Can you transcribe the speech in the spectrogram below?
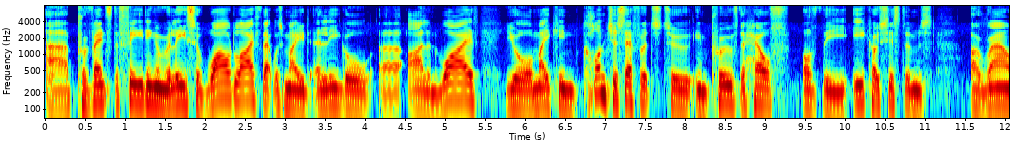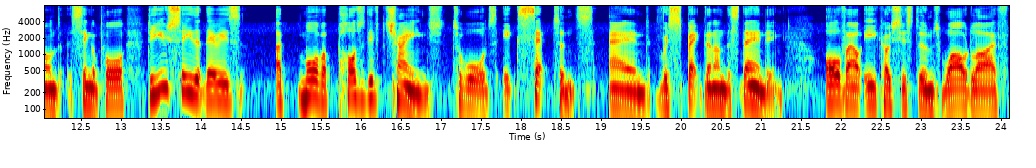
uh, prevents the feeding and release of wildlife that was made illegal uh, island wide. You're making conscious efforts to improve the health of the ecosystems around Singapore. Do you see that there is a more of a positive change towards acceptance and respect and understanding of our ecosystems, wildlife,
